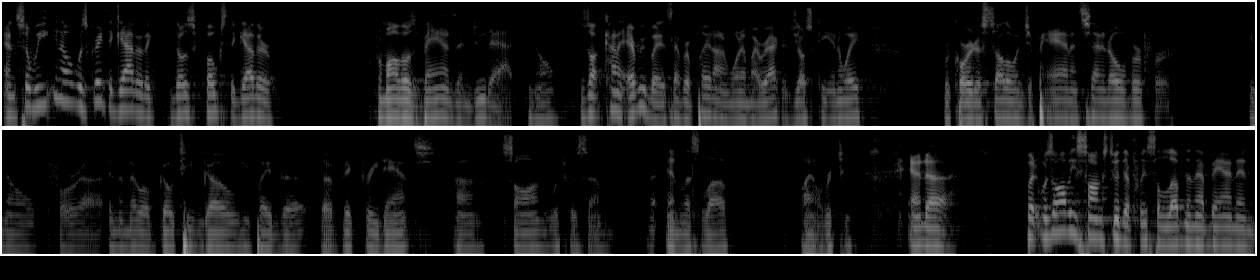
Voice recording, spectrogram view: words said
and so we, you know, it was great to gather the, those folks together from all those bands and do that. You know, it was kind of everybody that's ever played on one of my records. Yosuke Inoue recorded a solo in Japan and sent it over for you know, for uh, in the middle of Go Team Go, he played the the Victory Dance uh, song, which was um, uh, "Endless Love," Lionel Richie, and uh, but it was all these songs too that Felicia loved in that band, and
